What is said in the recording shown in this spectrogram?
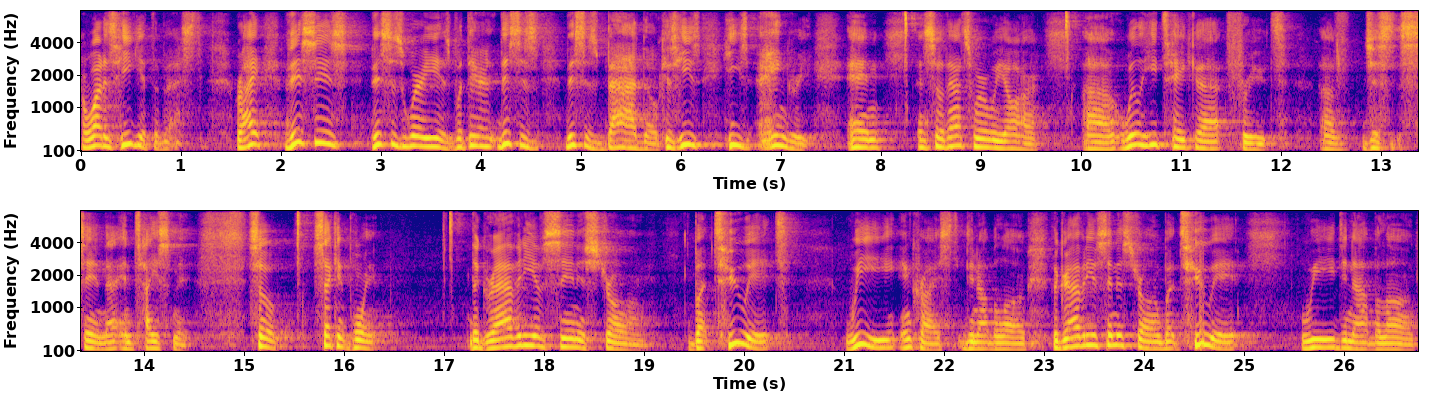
Or why does he get the best? Right? This is this is where he is. But there, this is this is bad though, because he's he's angry. And and so that's where we are. Uh, will he take that fruit of just sin, that enticement? So, second point, the gravity of sin is strong, but to it we in Christ do not belong. The gravity of sin is strong, but to it we do not belong.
